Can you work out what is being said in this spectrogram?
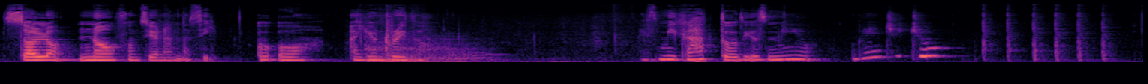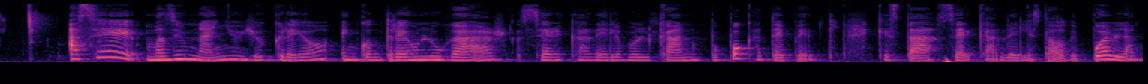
Solo no funcionan así. Oh, oh, hay un ruido. Es mi gato, Dios mío. Ven, chuchu. Hace más de un año, yo creo, encontré un lugar cerca del volcán Popocatépetl, que está cerca del estado de Puebla.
